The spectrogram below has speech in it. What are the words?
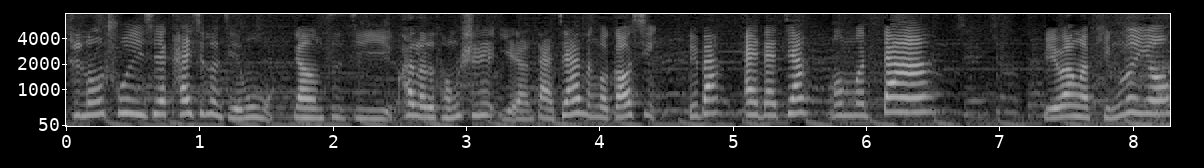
只能出一些开心的节目，让自己快乐的同时，也让大家能够高兴，对吧？爱大家，么么哒！别忘了评论哟。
